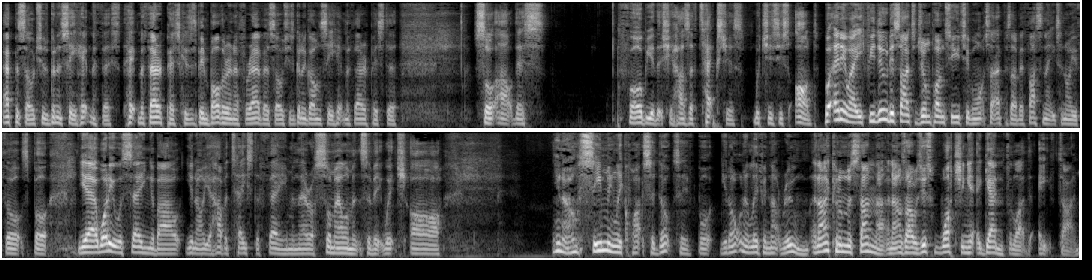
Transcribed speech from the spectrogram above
episode, she was going to see hypnotherapist, hypnotherapist because it's been bothering her forever. So she's going to go and see hypnotherapist to sort out this phobia that she has of textures, which is just odd. But anyway, if you do decide to jump onto YouTube and watch that episode, I'd be fascinated to know your thoughts. But yeah, what he was saying about, you know, you have a taste of fame and there are some elements of it which are you know, seemingly quite seductive, but you don't want to live in that room. And I can understand that. And as I was just watching it again for like the eighth time,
